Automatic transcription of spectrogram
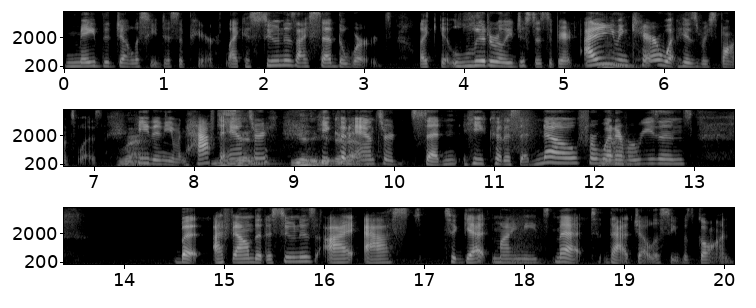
made the jealousy disappear. Like as soon as I said the words, like it literally just disappeared. I didn't even mm. care what his response was. Right. He didn't even have to You said- answer. to He could have answered said he could have said no for whatever Right. reasons. But I found that as soon as I asked to get my needs met, that jealousy was gone.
